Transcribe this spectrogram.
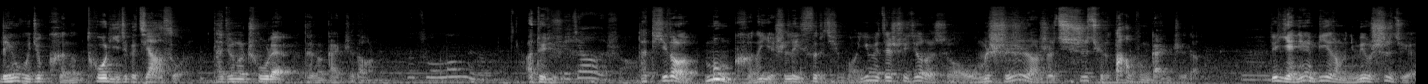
灵魂就可能脱离这个枷锁了，他就能出来了，它能感知到了。那做梦呢？啊，对对对睡，觉的时候，他提到了梦可能也是类似的情况，因为在睡觉的时候，我们实质上是失去了大部分感知的，就眼睛也闭上了，你没有视觉，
